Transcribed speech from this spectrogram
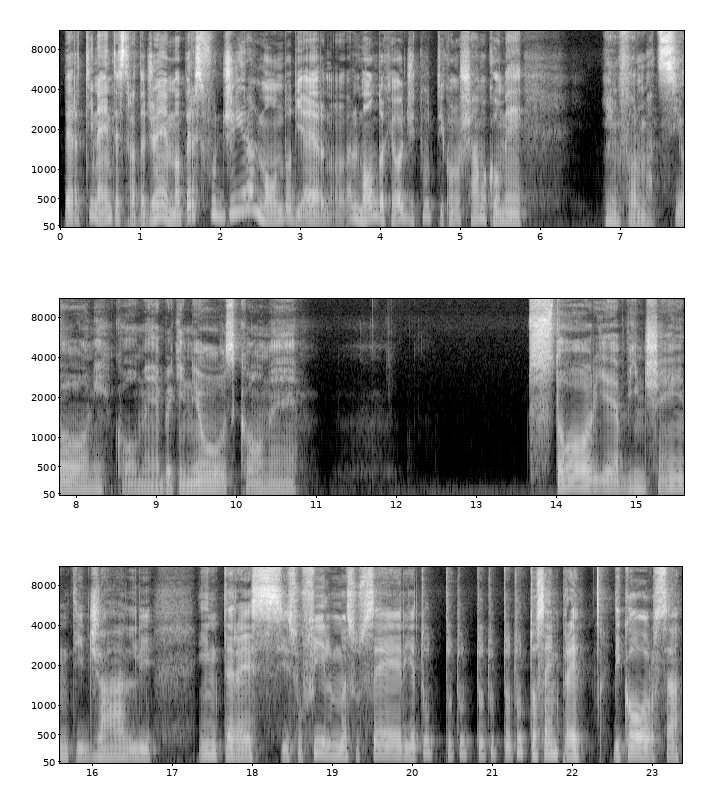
pertinente stratagemma per sfuggire al mondo odierno, al mondo che oggi tutti conosciamo come informazioni, come breaking news, come storie avvincenti, gialli, interessi su film, su serie, tutto, tutto, tutto, tutto sempre di corsa.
